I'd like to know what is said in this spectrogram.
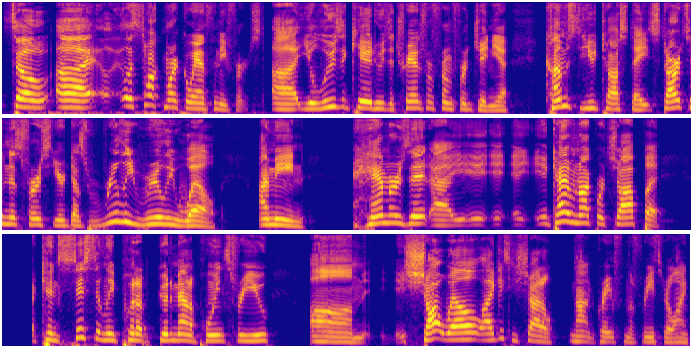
So uh, let's talk Marco Anthony first. Uh, you lose a kid who's a transfer from Virginia, comes to Utah State, starts in his first year, does really, really well. I mean, hammers it. Uh, it, it, it- it kind of an awkward shot, but consistently put up good amount of points for you. Um, shot well. I guess he shot a, not great from the free throw line,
